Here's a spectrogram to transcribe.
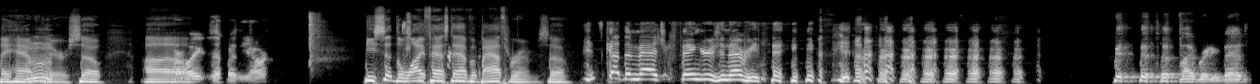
they have Mm. there. So uh, Starlight, is that by the hour? He said the wife has to have a bathroom. So it's got the magic fingers and everything. Vibrating bed.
